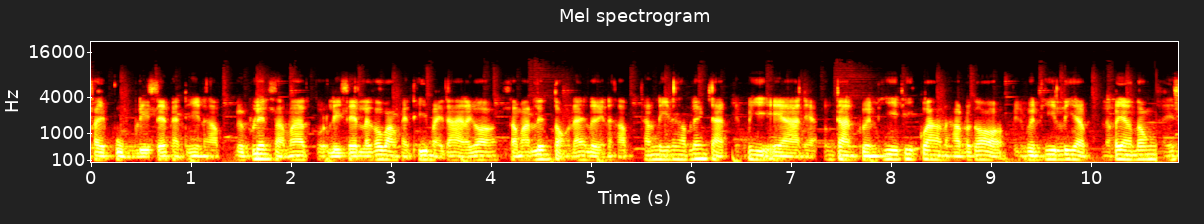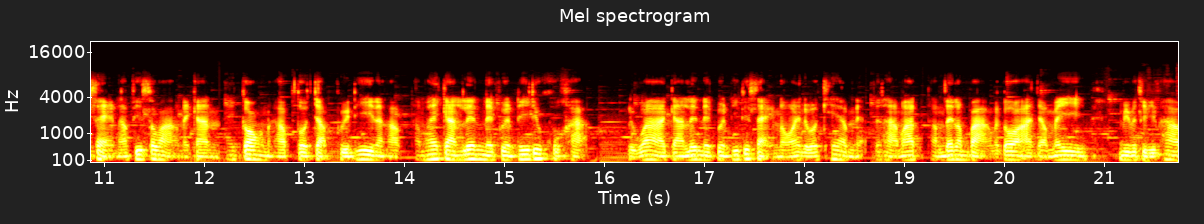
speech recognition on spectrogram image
ใส่ปุ่ม reset แผนที่นะครับ โดยผู้เล่นสามารถกด reset แล้วก็วางแผนที่ใหม่ได้ แล้วก็สามารถเล่นต่อได้เลยนะครับ ทั้งนี้นะครับเนื่องจาก FVAR เนี่ยต้องการพื้นที่ที่กว้างนะครับ แล้วก็เป็นพื้นที่เรียบ แล้วก็ยังต้องใช้แสงนะครับที่สว่างในการให้กล้องนะครับตัวจับพื้นที่นะครับทำให้การเล่นในพื้นที่ที่ขรุขระ หรือว่าการเล่นในพื้นที่ที่แสงน้อยหรือว่าแคบเนี่ยจะสามารถทำได้ลำบากแล้วก็อาจจะไม่มีประสิทธิภาพ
